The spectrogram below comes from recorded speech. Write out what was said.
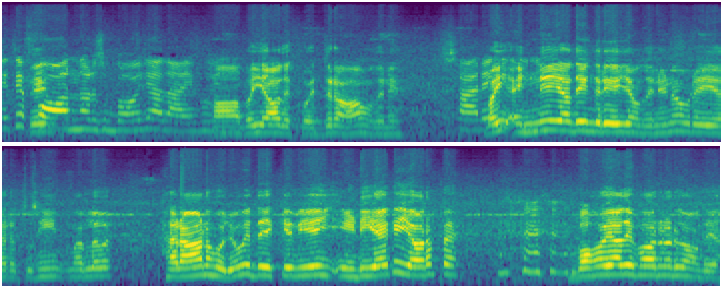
ਇੱਥੇ ਫੋਰਨਰਸ ਬਹੁਤ ਜ਼ਿਆਦਾ ਆਏ ਹੋਏ ਹਾਂ ਬਈ ਆਹ ਦੇਖੋ ਇੱਧਰ ਆ ਆਉਂਦੇ ਨੇ। ਸਾਰੇ ਬਈ ਇੰਨੇ ਜ਼ਿਆਦਾ ਅੰਗਰੇਜ਼ ਆਉਂਦੇ ਨੇ ਨਾ ਉਰੇ ਯਾਰ ਤੁਸੀਂ ਮਤਲਬ ਹੈਰਾਨ ਹੋ ਜਾਓਗੇ ਦੇਖ ਕੇ ਵੀ ਇਹ ਇੰਡੀਆ ਹੈ ਕਿ ਯੂਰਪ ਹੈ? ਬਹੁਤ ਜ਼ਿਆਦਾ ਫੋਰਨਰਸ ਆਉਂਦੇ ਆ।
